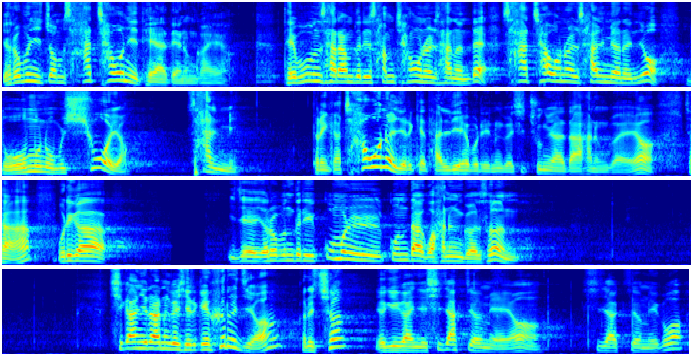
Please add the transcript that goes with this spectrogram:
여러분이 좀 4차원이 돼야 되는 거예요. 대부분 사람들이 3차원을 사는데 4차원을 살면은요. 너무너무 쉬워요. 삶이. 그러니까 차원을 이렇게 달리해 버리는 것이 중요하다 하는 거예요. 자, 우리가 이제 여러분들이 꿈을 꾼다고 하는 것은 시간이라는 것이 이렇게 흐르죠. 그렇죠? 여기가 이제 시작점이에요. 시작점이고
